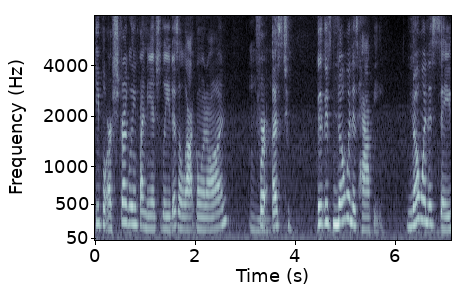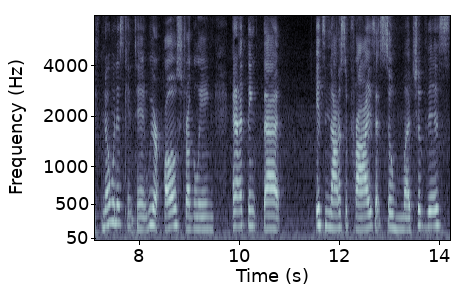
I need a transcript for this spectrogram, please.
people are struggling financially. There's a lot going on mm-hmm. for us to. There's no one is happy, no one is safe, no one is content. We are all struggling, and I think that it's not a surprise that so much of this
